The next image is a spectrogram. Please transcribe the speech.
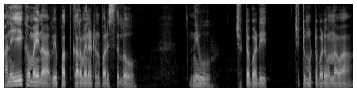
అనేకమైన విపత్కరమైనటువంటి పరిస్థితుల్లో నీవు చుట్టబడి చుట్టుముట్టబడి ఉన్నావా?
